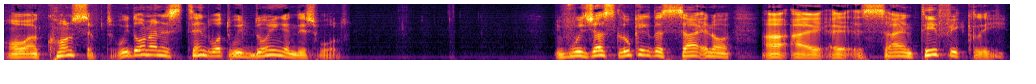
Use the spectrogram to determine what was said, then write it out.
or our concept, we don't understand what we're doing in this world. If we just look at the you know, uh, uh, scientifically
